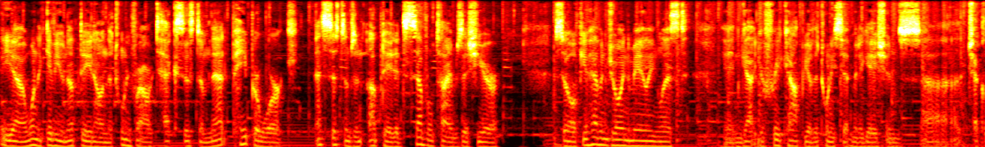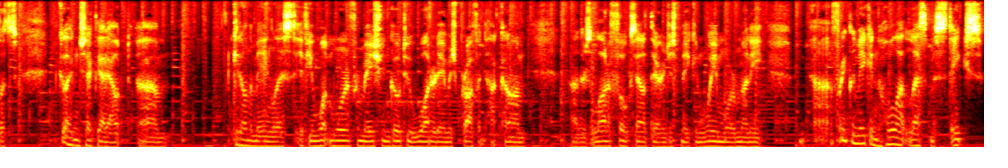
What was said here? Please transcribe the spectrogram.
Yeah, I want to give you an update on the 24 hour tech system. That paperwork, that system's been updated several times this year. So if you haven't joined the mailing list and got your free copy of the 20 step mitigations uh, checklist, go ahead and check that out. Um, get on the mailing list. If you want more information, go to waterdamageprofit.com. Uh, there's a lot of folks out there just making way more money, uh, frankly, making a whole lot less mistakes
